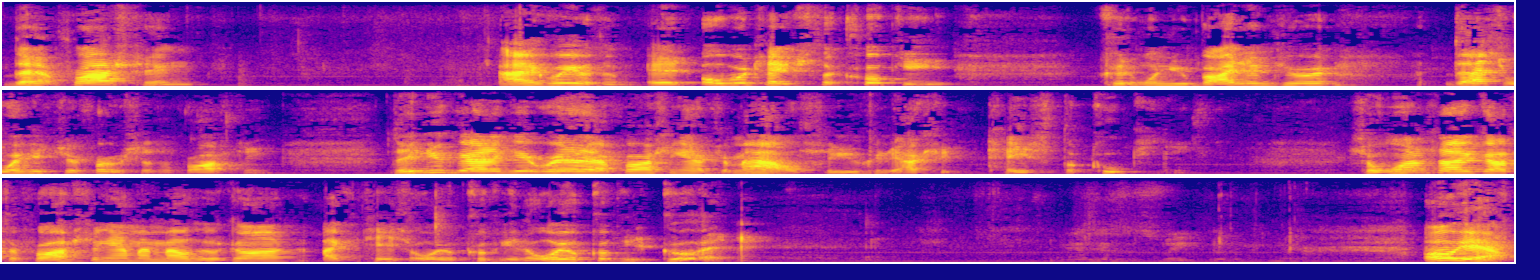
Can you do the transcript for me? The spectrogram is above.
that frosting, I agree with them. It overtakes the cookie because when you bite into it, that's what hits you first is the frosting. Then you gotta get rid of that frosting out of your mouth so you can actually taste the cookie. So once I got the frosting out of my mouth, it was gone. I could taste the Oreo cookie. The Oreo cookie's good. It's just a sweet cookie. Oh yeah,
